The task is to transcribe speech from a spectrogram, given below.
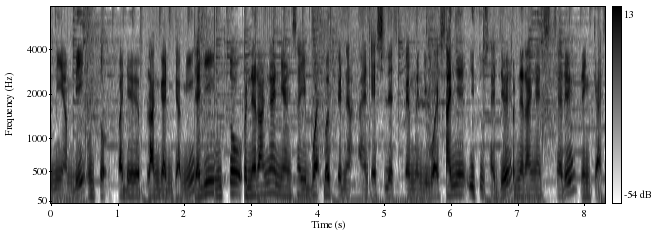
ni ambil untuk pada pelanggan kami. Jadi untuk penerangan yang saya buat berkenaan cashless payment device hanya itu saja penerangan secara ringkas.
